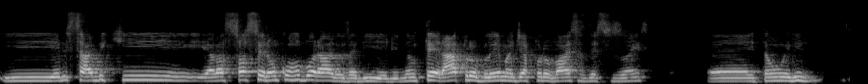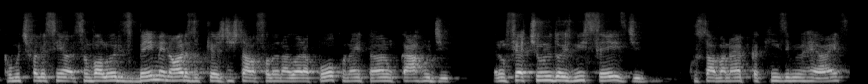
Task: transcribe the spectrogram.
e ele sabe que elas só serão corroboradas ali, ele não terá problema de aprovar essas decisões. É, então, ele, como eu te falei, assim, são valores bem menores do que a gente estava falando agora há pouco, né? Então, era um carro de. Era um Fiat Uno 2006, de, custava na época 15 mil reais.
